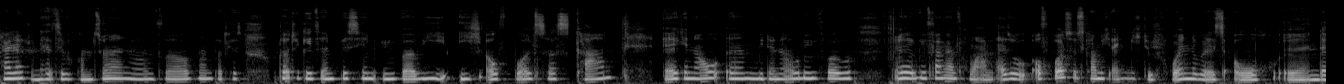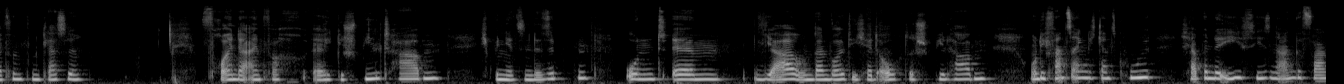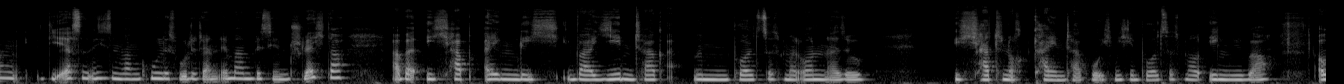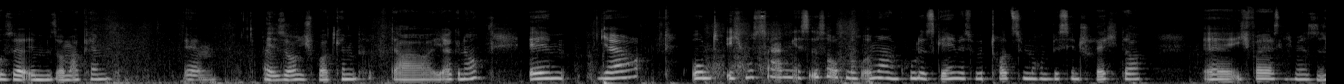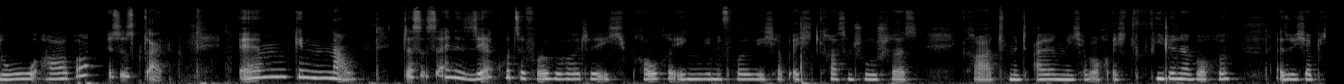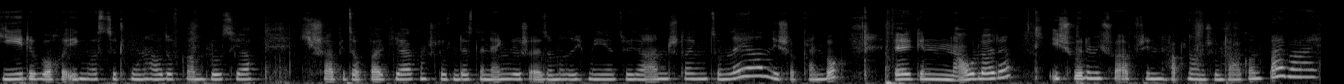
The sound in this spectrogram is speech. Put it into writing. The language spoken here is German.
Hallo und herzlich willkommen zu einer neuen Folge auf meinem Podcast. Und heute geht es ein bisschen über, wie ich auf Ballstars kam. Äh, genau, ähm, wieder eine Audiofolge. Äh, wir fangen einfach mal an. Also auf Ballstars kam ich eigentlich durch Freunde, weil es auch äh, in der fünften Klasse Freunde einfach äh, gespielt haben. Ich bin jetzt in der siebten und ähm, ja, und dann wollte ich halt auch das Spiel haben. Und ich fand es eigentlich ganz cool. Ich habe in der Eve-Season angefangen. Die ersten Season waren cool. Es wurde dann immer ein bisschen schlechter. Aber ich habe eigentlich, war jeden Tag in Polsters mal on. Also ich hatte noch keinen Tag, wo ich nicht in Polsters mal irgendwie war. Außer im Sommercamp. Ähm, äh, sorry, Sportcamp. Da, ja, genau. Ähm, ja, und ich muss sagen, es ist auch noch immer ein cooles Game. Es wird trotzdem noch ein bisschen schlechter. Äh, ich feiere es nicht mehr so, aber es ist geil. Ähm, genau. Das ist eine sehr kurze Folge heute. Ich brauche irgendwie eine Folge. Ich habe echt krassen Schulstress. Gerade mit allem. Ich habe auch echt viel in der Woche. Also ich habe jede Woche irgendwas zu tun. Hausaufgaben plus ja. Ich schreibe jetzt auch bald die Jahrgangsstufen. Das in Englisch. Also muss ich mich jetzt wieder anstrengen zum Lernen. Ich habe keinen Bock. Äh, genau, Leute. Ich würde mich verabschieden. Habt noch einen schönen Tag und bye bye.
